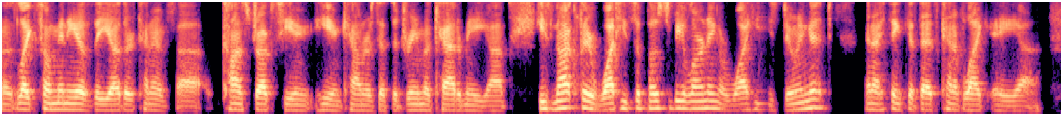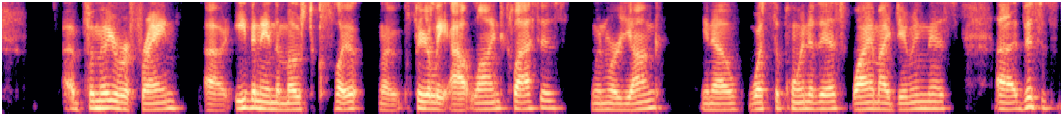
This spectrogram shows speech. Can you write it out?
uh, like so many of the other kind of uh, constructs he he encounters at the Dream Academy. Uh, he's not clear what he's supposed to be learning or why he's doing it, and I think that that's kind of like a, uh, a familiar refrain, even in the most cl- clearly outlined classes when we're young. You know, what's the point of this? Why am I doing this? Uh, this is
